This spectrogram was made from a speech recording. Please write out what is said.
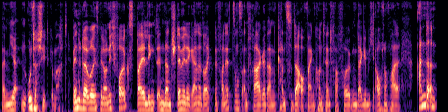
bei mir einen Unterschied gemacht. Wenn du da übrigens mir noch nicht folgst bei LinkedIn, dann stell mir dir gerne direkt eine Vernetzungsanfrage, dann kannst du da auch meinen Content verfolgen. Da gebe ich auch nochmal anderen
